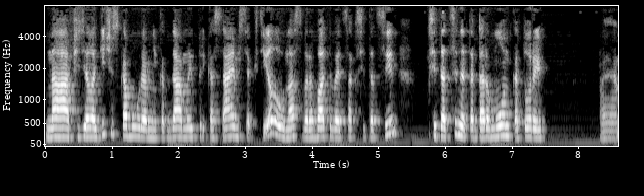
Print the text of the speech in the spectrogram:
на физиологическом уровне, когда мы прикасаемся к телу, у нас вырабатывается окситоцин. Окситоцин – это гормон, который э,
